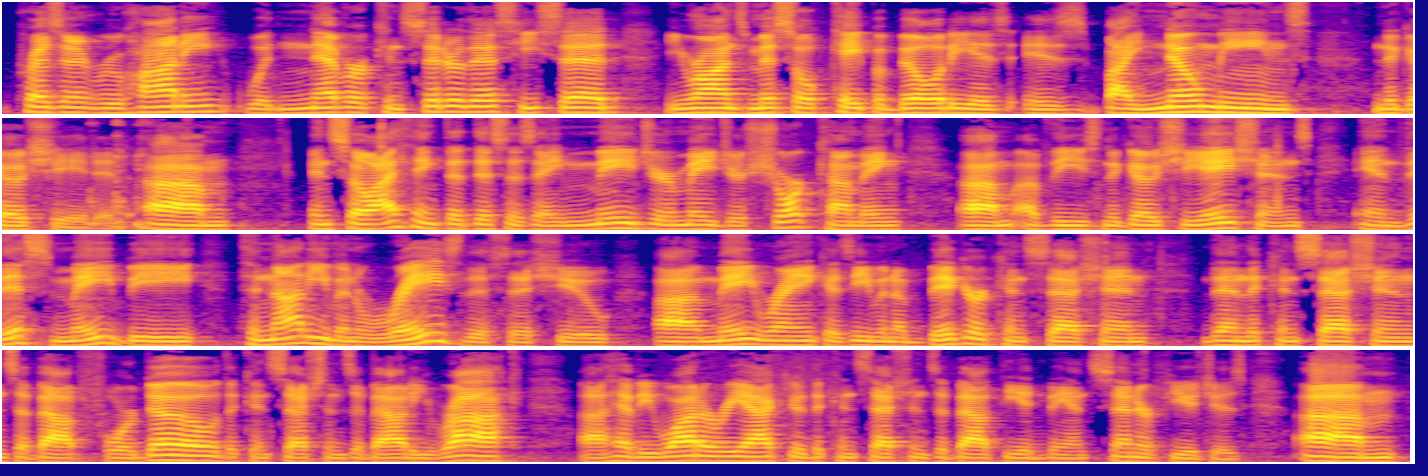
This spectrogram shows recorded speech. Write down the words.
President Rouhani would never consider this. He said Iran's missile capability is, is by no means negotiated. Um, and so I think that this is a major, major shortcoming um, of these negotiations. And this may be, to not even raise this issue, uh, may rank as even a bigger concession than the concessions about Fordo, the concessions about Arak, uh, heavy water reactor, the concessions about the advanced centrifuges. Um,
